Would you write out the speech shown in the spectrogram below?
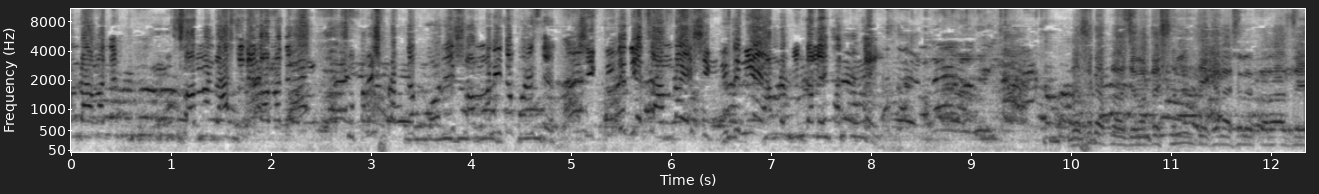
আমরা আমাদের সম্মানিত করেছে দিয়েছে, আমরা নিয়ে আমরা বিদ্যালয়ে দর্শক, আপনারা যেমনটা শুনলেন যে এখানে আসলে তারা যে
